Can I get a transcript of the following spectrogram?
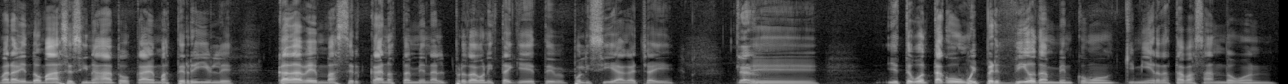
van habiendo más asesinatos, cada vez más terribles, cada vez más cercanos también al protagonista que es este policía, ¿cachai? Claro. Eh, y este weón está como muy perdido también, como, ¿qué mierda está pasando, weón?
